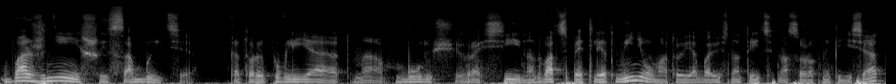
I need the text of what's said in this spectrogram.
важнейшие события которые повлияют на будущее России на 25 лет минимум, а то я боюсь на 30, на 40, на 50.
